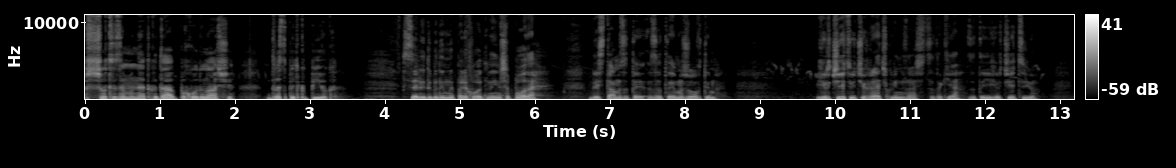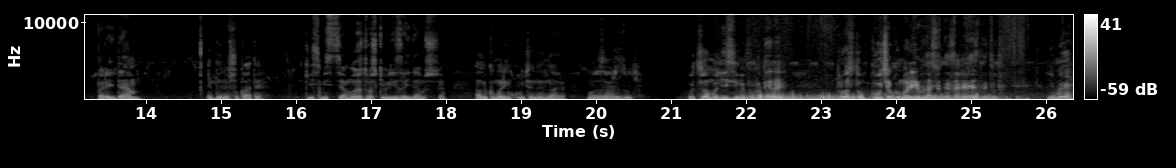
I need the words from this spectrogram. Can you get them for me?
Що це за монетка? Да, походу наші. 25 копійок. Все, люди, будемо переходити на інше поле. Десь там за, те, за тим жовтим гірчицею чи гречкою, не знаю, що це таке, за тією гірчицею. Перейдемо і будемо шукати якісь місця. Може трошки в ліс зайдемо ще. Але комарів куча, не знаю. Може загризуть. У цьому лісі ми походили. Просто куча комарів, нас тут не загризли тут. І ми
